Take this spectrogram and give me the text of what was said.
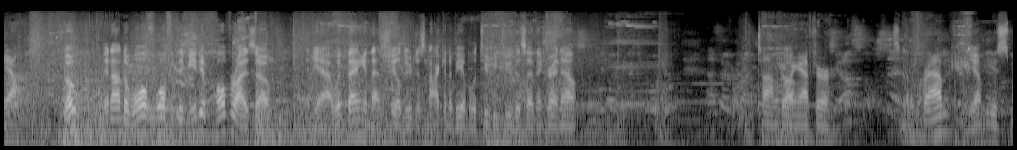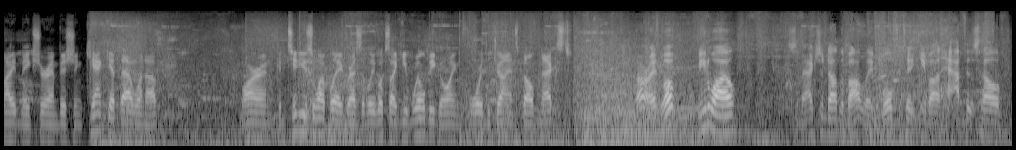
Yeah. Oh, in onto Wolf. Wolf with the immediate pulverize though. Yeah, with banging that shield, you're just not going to be able to 2v2 this, I think, right now. Tom going after Crab. Yep. You smite, make sure Ambition can't get that one up. Marin continues to want to play aggressively. Looks like he will be going for the Giants belt next. All right. Well, meanwhile, some action down the bot lane. Wolf taking about half his health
